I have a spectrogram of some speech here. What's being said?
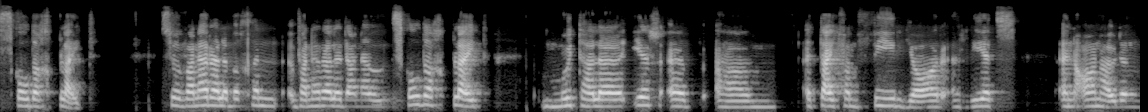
skuldig pleit. So wanneer hulle begin wanneer hulle dan nou skuldig pleit, moet hulle eers 'n um 'n tyd van 4 jaar reeds in aanhouding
